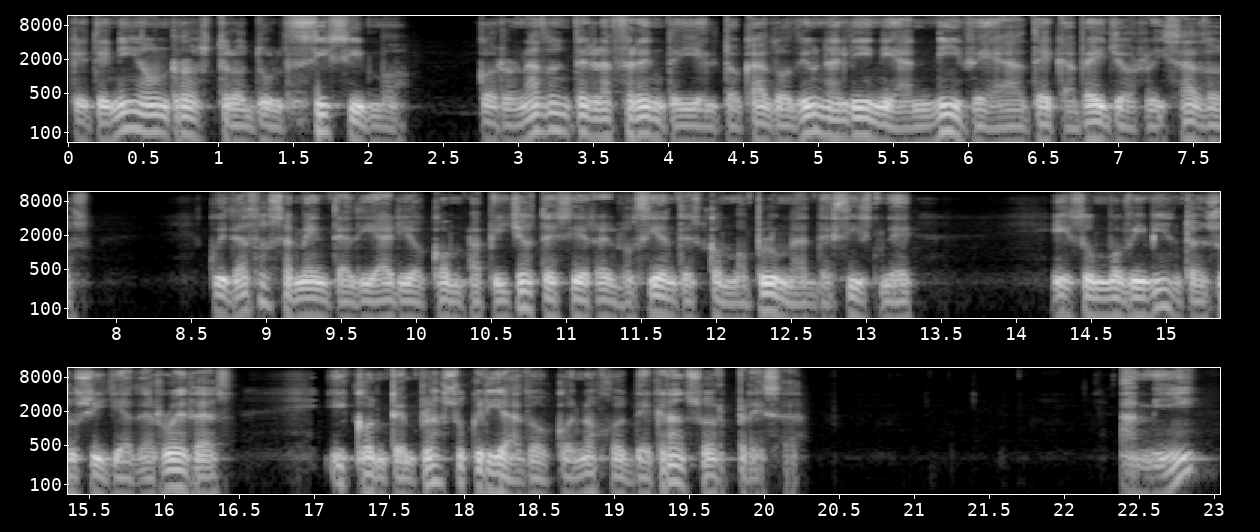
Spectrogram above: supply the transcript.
que tenía un rostro dulcísimo, coronado entre la frente y el tocado de una línea nívea de cabellos rizados, cuidadosamente a diario con papillotes y relucientes como plumas de cisne, hizo un movimiento en su silla de ruedas y contempló a su criado con ojos de gran sorpresa. —¿A mí?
